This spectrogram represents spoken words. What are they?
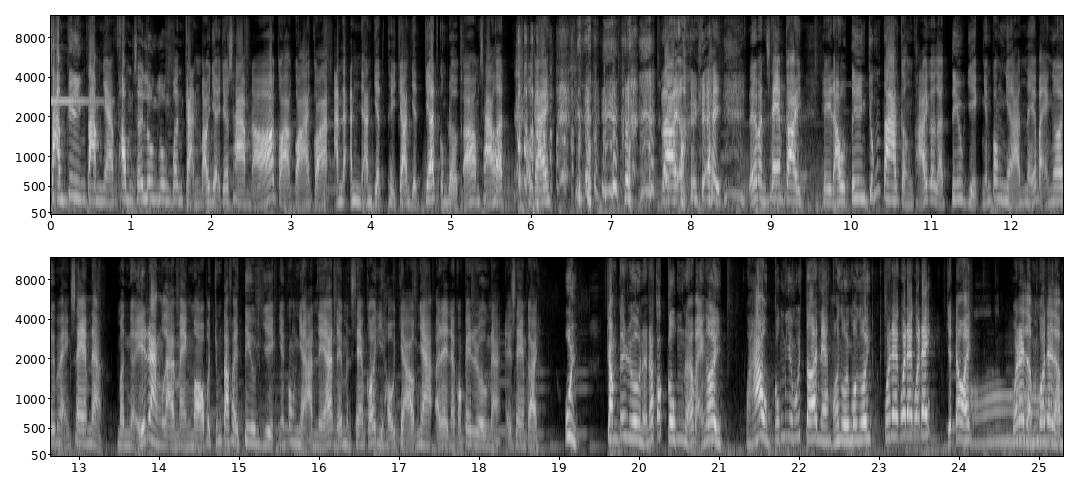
Sam cứ yên tâm nha Phong sẽ luôn luôn bên cạnh bảo vệ cho Sam đó. Còn còn, còn anh anh anh dịch thì cho anh dịch chết cũng được đó Không sao hết. Ok. Rồi ok. Để mình xem coi. Thì đầu tiên chúng ta cần phải gọi là tiêu diệt những con nhện này các bạn ơi. Các bạn xem nè Mình nghĩ rằng là màn một chúng ta phải tiêu diệt những con nhện này á Để mình xem có gì hỗ trợ không nha. Ở đây nó có cái rương nè Để xem coi. Ui trong cái rương này nó có cung nè các bạn ơi. Wow cung như mũi tên nè Mọi người mọi người. Qua đây qua đây qua đây. Dịch đâu rồi? Qua đây lụm qua đây lụm.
